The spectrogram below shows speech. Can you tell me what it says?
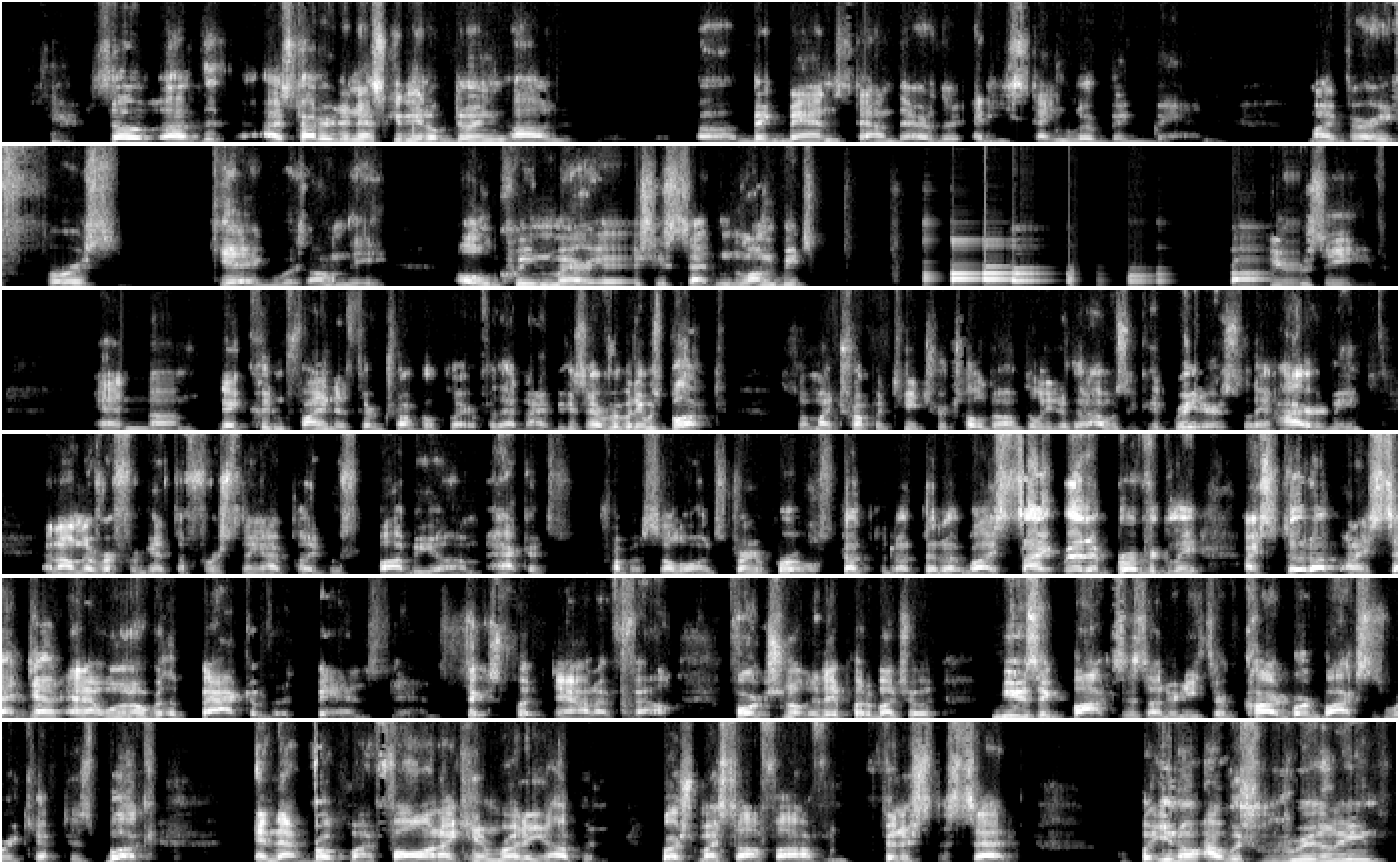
So uh, the, I started in Escondido doing uh, uh, big bands down there, the Eddie Stengler Big Band. My very first gig was on the old Queen Mary. as She sat in Long Beach on New Year's Eve. And um, they couldn't find a third trumpet player for that night because everybody was booked. So my trumpet teacher told the leader that I was a good reader, so they hired me. And I'll never forget the first thing I played was Bobby um, Hackett's trumpet solo on String of Pearls. Da, da, da, Well, I sight read it perfectly. I stood up and I sat down and I went over the back of the bandstand. Six foot down, I fell. Fortunately, they put a bunch of music boxes underneath their cardboard boxes where he kept his book. And that broke my fall. And I came running up and brushed myself off and finished the set. But, you know, I was really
